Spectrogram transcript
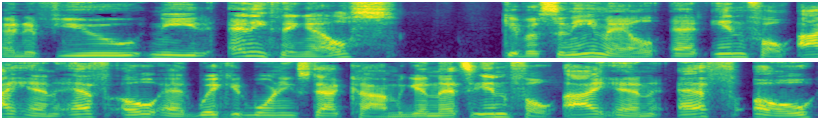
And if you need anything else, give us an email at info, I-N-F-O at wickedwarnings.com. Again, that's info, I-N-F-O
